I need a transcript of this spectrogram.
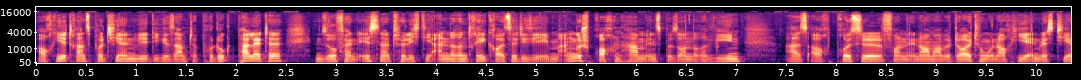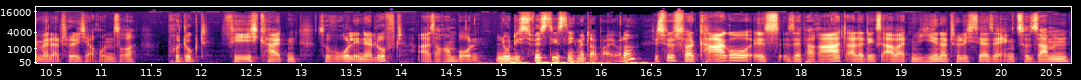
Auch hier transportieren wir die gesamte Produktpalette. Insofern ist natürlich die anderen Drehkreuze, die Sie eben angesprochen haben, insbesondere Wien als auch Brüssel von enormer Bedeutung. Und auch hier investieren wir natürlich auch unsere Produktfähigkeiten sowohl in der Luft als auch am Boden. Nur die Swiss, die ist nicht mit dabei, oder? Die Swiss for Cargo ist separat, allerdings arbeiten wir hier natürlich sehr, sehr eng zusammen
